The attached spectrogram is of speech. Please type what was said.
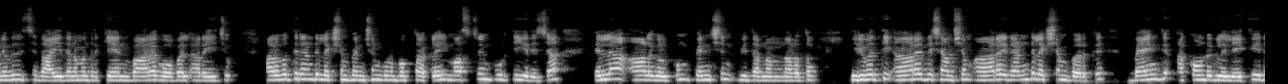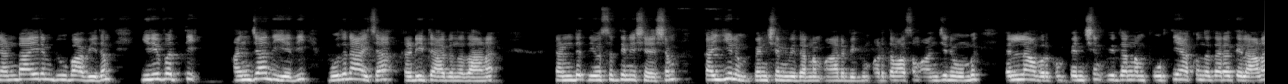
അനുവദിച്ചതായി ധനമന്ത്രി കെ എൻ ബാലഗോപാൽ അറിയിച്ചു. അറുപത്തിരണ്ട് ലക്ഷം പെൻഷൻ ഗുണഭോക്താക്കളിൽ മസ്റ്ററിംഗ് പൂർത്തീകരിച്ച എല്ലാ ആളുകൾക്കും പെൻഷൻ വിതരണം നടത്തും. ഇരുപത്തി ആറ് ദശാംശം ആറ് രണ്ട് ലക്ഷം പേർക്ക് ബാങ്ക് അക്കൗണ്ടുകളിലേക്ക് രണ്ടായിരം രൂപ വീതം ഇരുപത്തി അഞ്ചാം തീയതി ബുധനാഴ്ച ക്രെഡിറ്റ് ആകുന്നതാണ്. രണ്ട് ദിവസത്തിന് ശേഷം കയ്യിലും പെൻഷൻ വിതരണം ആരംഭിക്കും. അടുത്ത മാസം അഞ്ചിന് മുമ്പ് എല്ലാവർക്കും പെൻഷൻ വിതരണം പൂർത്തിയാക്കുന്ന തരത്തിലാണ്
